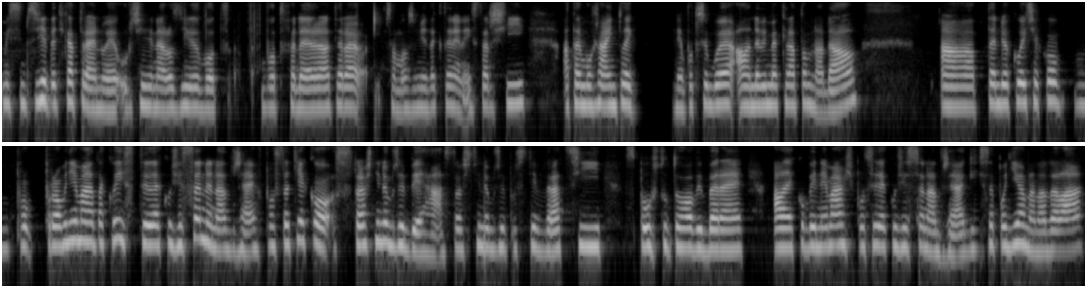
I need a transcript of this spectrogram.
myslím si, že teďka trénuje určitě na rozdíl od, od Federera, teda samozřejmě tak ten je nejstarší a ten možná ani to nepotřebuje, ale nevím, jak je na tom nadal. A ten Djokovic jako pro, pro mě má takový styl, jako že se nenadře, v podstatě jako strašně dobře běhá, strašně dobře prostě vrací, spoustu toho vybere, ale jako by nemáš pocit, jako že se nadře. A když se podívám na Nadala,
